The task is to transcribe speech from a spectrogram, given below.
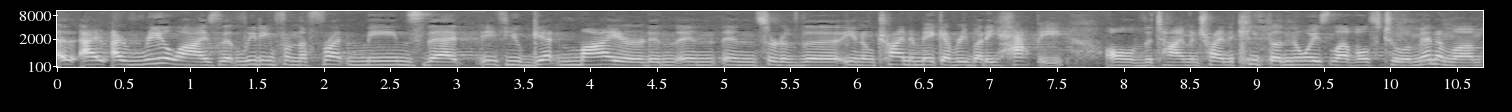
I, I, realize that leading from the front means that if you get mired in, in, in, sort of the, you know, trying to make everybody happy all of the time and trying to keep the noise levels to a minimum,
